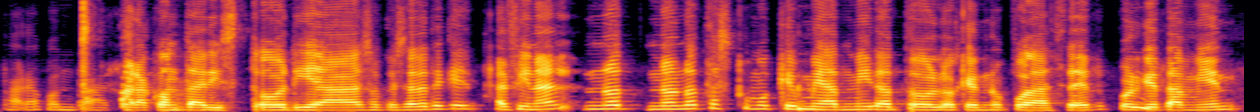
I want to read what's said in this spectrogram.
Para contar. para contar historias, a pesar de que al final no, no notas como que me admira todo lo que no puedo hacer, porque también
